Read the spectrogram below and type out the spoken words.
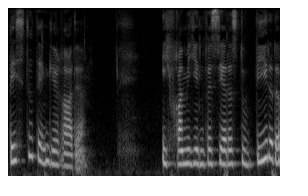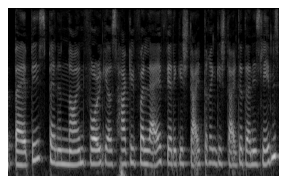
bist du denn gerade? Ich freue mich jedenfalls sehr, dass du wieder dabei bist bei einer neuen Folge aus Hackel for Life, werde Gestalterin, Gestalter deines Lebens.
